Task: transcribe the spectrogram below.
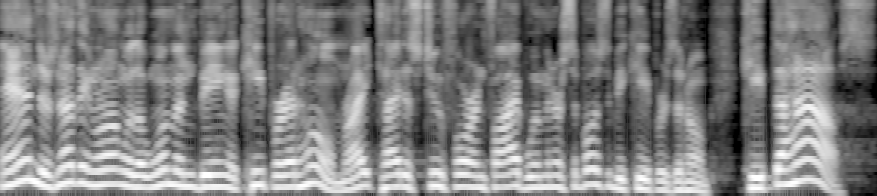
And there's nothing wrong with a woman being a keeper at home, right? Titus 2, 4, and 5, women are supposed to be keepers at home. Keep the house.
